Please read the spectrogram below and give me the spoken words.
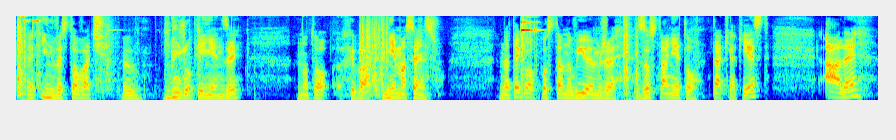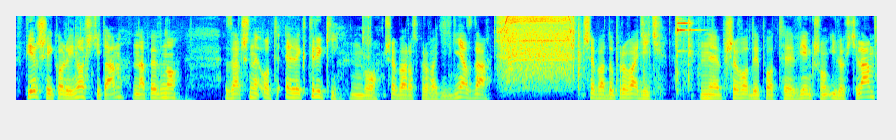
e, inwestować e, dużo pieniędzy, no to chyba nie ma sensu. Dlatego postanowiłem, że zostanie to tak jak jest, ale w pierwszej kolejności tam na pewno zacznę od elektryki, bo trzeba rozprowadzić gniazda, trzeba doprowadzić przewody pod większą ilość lamp,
